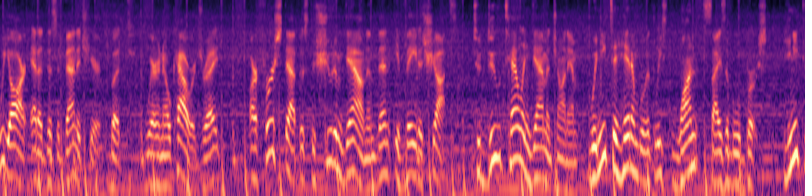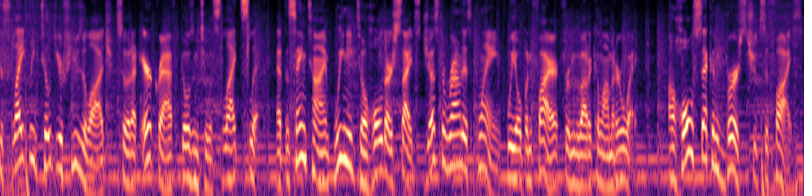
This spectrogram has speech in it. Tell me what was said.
we are at a disadvantage here, but we're no cowards, right? Our first step is to shoot him down and then evade his shots. To do telling damage on him, we need to hit him with at least one sizable burst. You need to slightly tilt your fuselage so that aircraft goes into a slight slip. At the same time, we need to hold our sights just around his plane we open fire from about a kilometer away. A whole second burst should suffice.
